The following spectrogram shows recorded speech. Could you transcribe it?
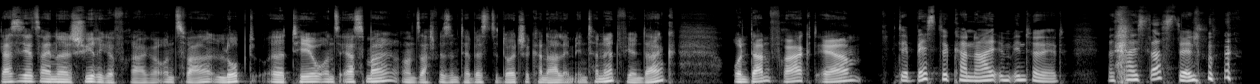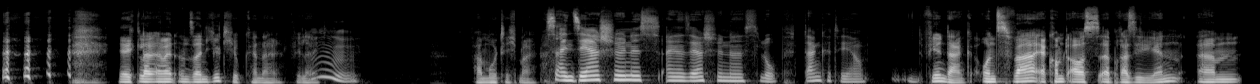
Das ist jetzt eine schwierige Frage. Und zwar lobt äh, Theo uns erstmal und sagt, wir sind der beste deutsche Kanal im Internet. Vielen Dank. Und dann fragt er. Der beste Kanal im Internet. Was heißt das denn? ja, ich glaube, er meint unseren YouTube-Kanal vielleicht. Hm. Vermute ich mal. Das ist ein sehr schönes, ein sehr schönes Lob. Danke, Theo. Vielen Dank. Und zwar, er kommt aus äh, Brasilien. Ähm,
